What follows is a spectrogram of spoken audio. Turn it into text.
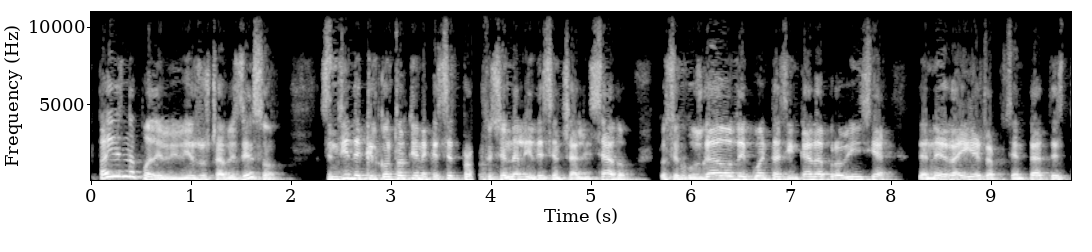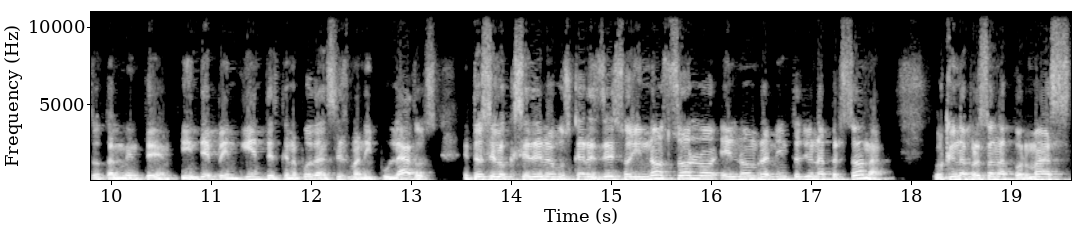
El país no puede vivir otra vez de eso. Se entiende que el control tiene que ser profesional y descentralizado. Entonces, juzgado de cuentas en cada provincia tener ahí representantes totalmente independientes que no puedan ser manipulados. Entonces, lo que se debe buscar es eso y no solo el nombramiento de una persona, porque una persona por más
